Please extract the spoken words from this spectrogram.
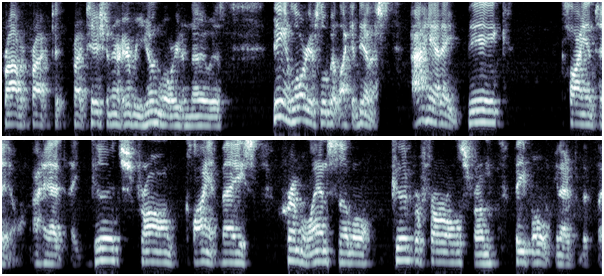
private practi- practitioner, every young lawyer to know, is being a lawyer is a little bit like a dentist I had a big clientele. I had a good, strong client base, criminal and civil, good referrals from people, you know, that they,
